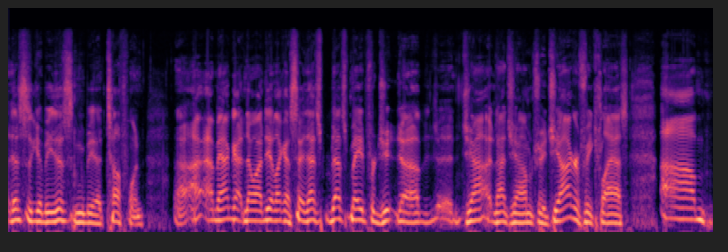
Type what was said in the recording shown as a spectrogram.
this is gonna be this is gonna be a tough one. Uh, I, I, mean, I've got no idea. Like I say, that's that's made for ge- uh, ge- not geometry, geography class. Um,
